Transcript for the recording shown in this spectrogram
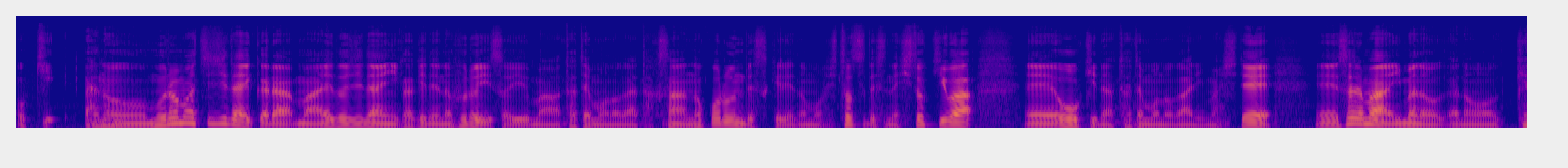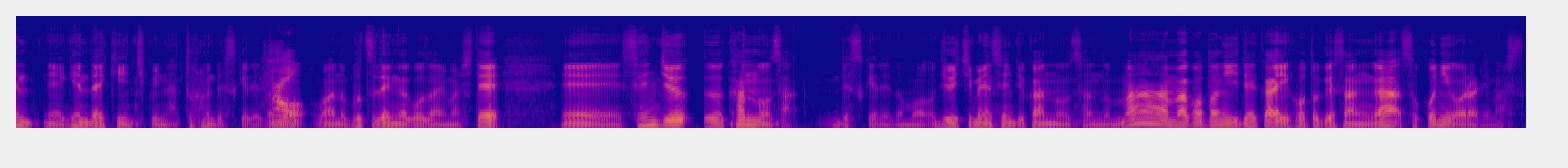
大きい。あの室町時代から、まあ、江戸時代にかけての古いそういう、まあ、建物がたくさん残るんですけれども一つですねひときわ、えー大きな建物がありまして、えーそれはまあ今のあの現,、えー現代建築になってるんですけれども、はい。あの仏殿がございまして、えー千手観音さんですけれども十一面千手観音さんのまあ誠にでかい仏さんがそこにおられます、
